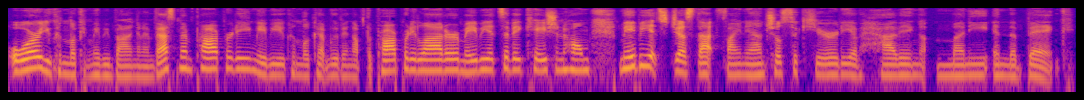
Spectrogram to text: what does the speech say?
Or you can look at maybe buying an investment property. Maybe you can look at moving up the property ladder. Maybe it's a vacation home. Maybe it's just that financial security of having money in the bank.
